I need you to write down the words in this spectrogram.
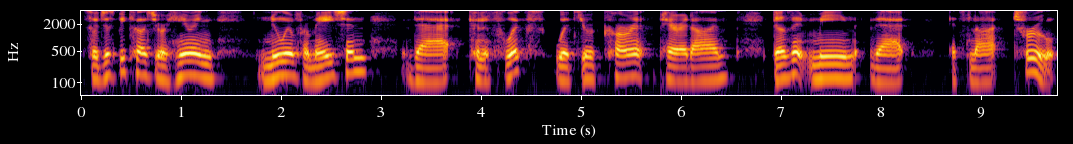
So just because you're hearing new information that conflicts with your current paradigm doesn't mean that it's not true.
